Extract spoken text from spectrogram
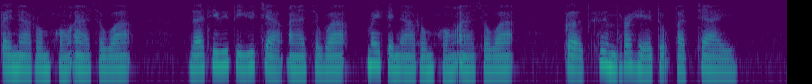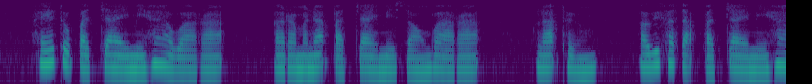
เป็นอารมณ์ของอาสวะ และที่วิปิยุจจากอาสวะไม่เป็นอารมณ์ของอาสวะ เกิดขึ้นเพราะเหตุปัจจัย เหตุปัจจัยมีห้าวาระ อารมณปัจจัยมีสองวาระ ละถึง อวิคตะปัจจัยมีห้า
